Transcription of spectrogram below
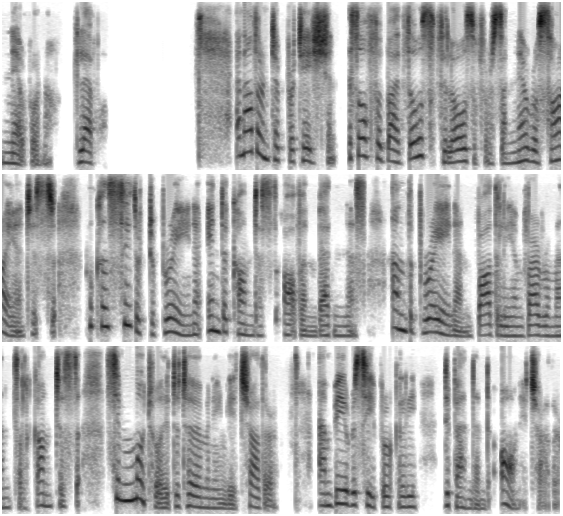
neuronal level. Another interpretation is offered by those philosophers and neuroscientists who consider the brain in the context of embeddedness and the brain and bodily environmental context seem mutually determining each other and be reciprocally dependent on each other.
